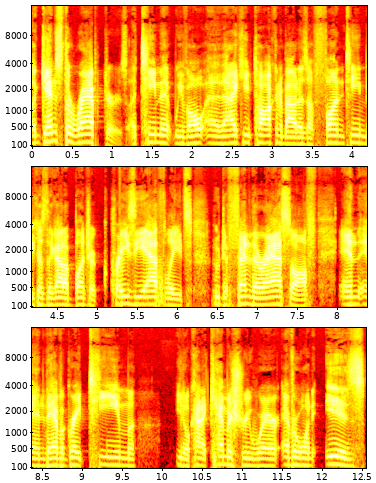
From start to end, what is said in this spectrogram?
against the Raptors, a team that we've all uh, that I keep talking about as a fun team because they got a bunch of crazy athletes who defend their ass off, and and they have a great team, you know, kind of chemistry where everyone is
